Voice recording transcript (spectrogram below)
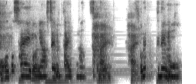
もう本当最後に焦るタイプなんですけど、はい。はいそ。れってでも、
